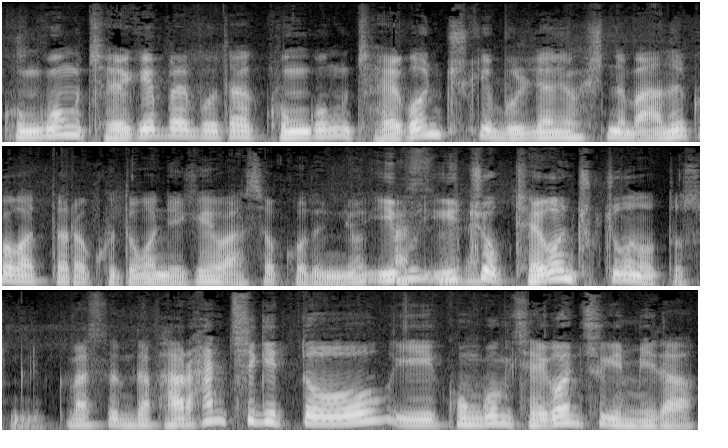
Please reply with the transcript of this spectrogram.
공공 재개발보다 공공 재건축의 물량이 훨씬 더 많을 것 같다라고 그동안 얘기해 왔었거든요. 이, 이쪽 재건축 쪽은 어떻습니까? 맞습니다. 바로 한 축이 또 이 공공 재건축입니다.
